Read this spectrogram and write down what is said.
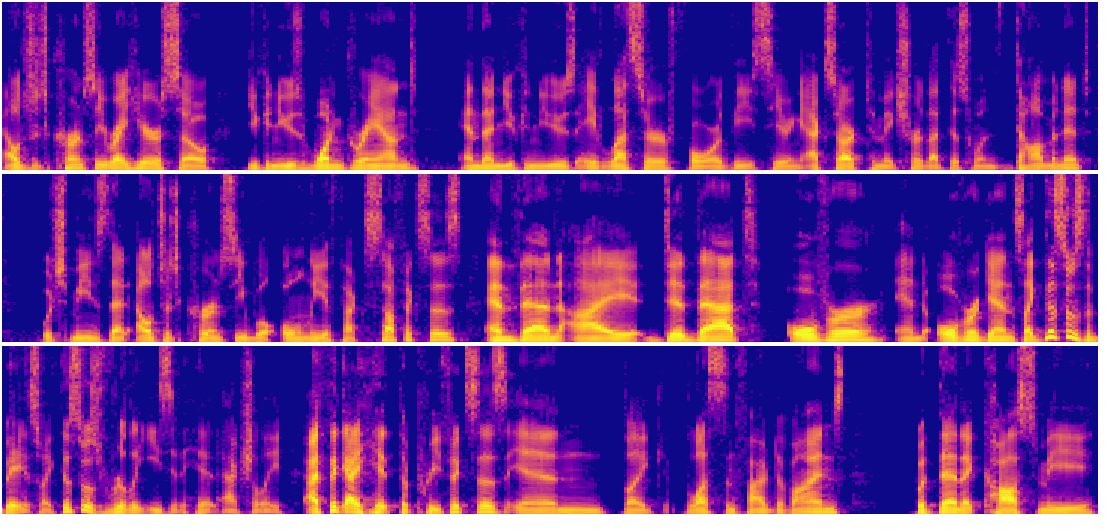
Eldritch currency right here. So you can use one grand and then you can use a lesser for the Searing Exarch to make sure that this one's dominant, which means that Eldritch currency will only affect suffixes. And then I did that over and over again. It's like this was the base. Like this was really easy to hit, actually. I think I hit the prefixes in like less than five divines, but then it cost me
